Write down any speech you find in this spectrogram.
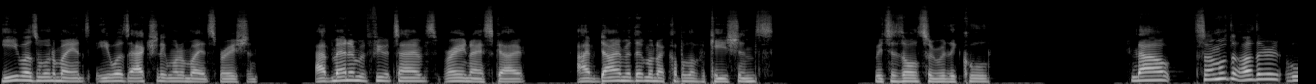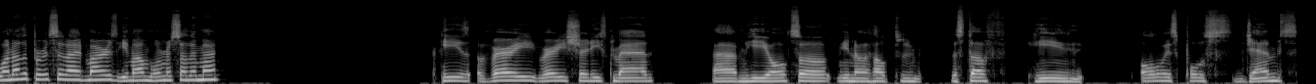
he was one of my he was actually one of my inspiration. I've met him a few times. Very nice guy. I've dined with him on a couple of occasions, which is also really cool. Now, some of the other one other person I admire is Imam Umar. He's a very very sharif man. Um, he also you know helps the stuff. He always posts gems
